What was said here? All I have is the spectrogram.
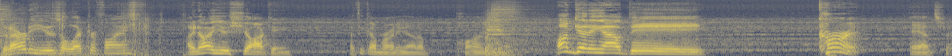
Did I already use electrifying? I know I used shocking. I think I'm running out of puns here. I'm getting out the current answer.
